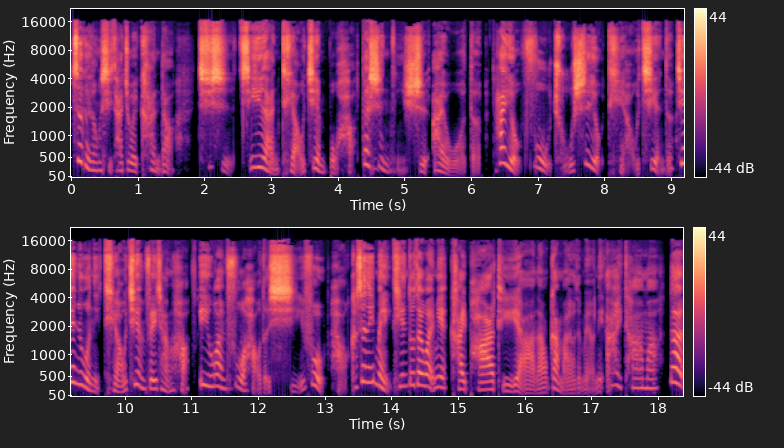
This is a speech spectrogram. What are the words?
这个东西他就会看到。其实依然条件不好，但是你是爱我的，他有付出是有条件的。今天如果你条件非常好，亿万富豪的媳妇好，可是你每天都在外面开 party 呀、然后干嘛有的没有，你爱他吗？那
